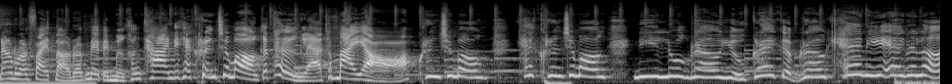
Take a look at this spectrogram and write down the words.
นั่งรถไฟต่อรถเมล์ไปเมืองข้างๆนี่แค่ครึ่งชั่วโมงก็ถึงแล้วทำไมหรอ ครึ่งชั่วโมง แค่ครึ่งชั่วโมง นี่ลูกเราอยู่ใกล้กับเราแค่นี้เองนะเหรอ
